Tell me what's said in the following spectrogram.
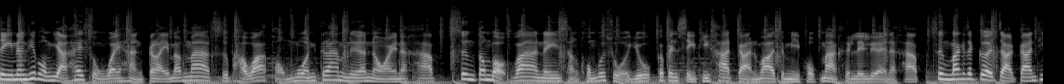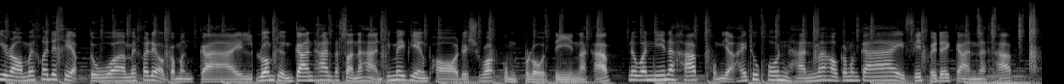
สิ่งหนึ่งที่ผมอยากให้สูงวัยห่างไกลมากๆ คือภาวะของมวลกล้ามเนื้อน้อยนะครับ ซึ่งต้องบอกว่าในสังคมผู้สูงอายุก็เป็นสิ่งที่คาดการณ์ว่าจะมีพบมากขึ้นเรื่อยๆนะครับซึ่งมักจะเกิดจากการที่เราไม่ค่อยได้ขยับตัวไม่ค่อยได้ออกกำลังกาย รวมถึงการทานสารอาหารที่ไม่เพียงพอ โดยเฉพาะกลุ่มโปรตีนนะครับในวันนี้นะครับผมอยากให้ทุกคนหันมาออกกำลังกายฟิตไปด้วยกันนะครับ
